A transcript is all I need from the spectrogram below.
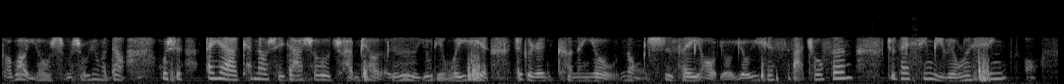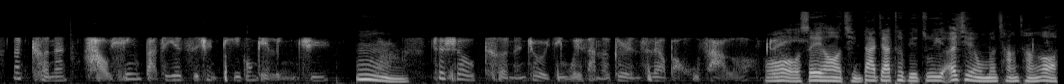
搞不好以后什么时候用得到，或是，哎呀，看到谁家收了传票，呃，有点危险，这个人可能有那种是非哦，有有一些司法纠纷，就在心里留了心哦，那可能好心把这些资讯提供给邻居，嗯。这时候可能就已经违反了个人资料保护法了哦，所以哦，请大家特别注意，而且我们常常哦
